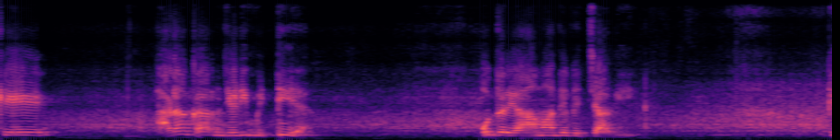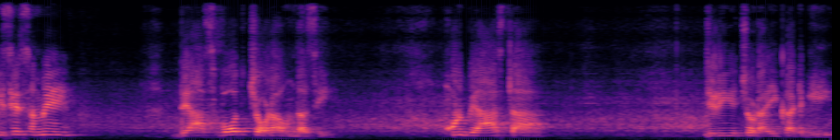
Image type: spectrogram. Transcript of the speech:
ਕਿ ਹੜ੍ਹਾਂ ਕਾਰਨ ਜਿਹੜੀ ਮਿੱਟੀ ਹੈ ਉਹ ਦਰਿਆਵਾਂ ਦੇ ਵਿੱਚ ਆ ਗਈ ਕਿਸੇ ਸਮੇਂ ਬਿਆਸ ਬਹੁਤ ਚੌੜਾ ਹੁੰਦਾ ਸੀ ਹੁਣ ਬਿਆਸ ਦਾ ਜਿਹੜੀ ਇਹ ਚੌੜਾਈ ਘਟ ਗਈ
